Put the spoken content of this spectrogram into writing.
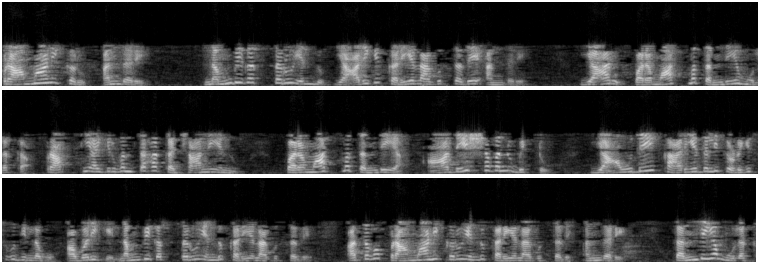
ಪ್ರಾಮಾಣಿಕರು ಅಂದರೆ ನಂಬಿಗಸ್ತರು ಎಂದು ಯಾರಿಗೆ ಕರೆಯಲಾಗುತ್ತದೆ ಅಂದರೆ ಯಾರು ಪರಮಾತ್ಮ ತಂದೆಯ ಮೂಲಕ ಪ್ರಾಪ್ತಿಯಾಗಿರುವಂತಹ ಖಜಾನೆಯನ್ನು ಪರಮಾತ್ಮ ತಂದೆಯ ಆದೇಶವನ್ನು ಬಿಟ್ಟು ಯಾವುದೇ ಕಾರ್ಯದಲ್ಲಿ ತೊಡಗಿಸುವುದಿಲ್ಲವೋ ಅವರಿಗೆ ನಂಬಿಗಸ್ತರು ಎಂದು ಕರೆಯಲಾಗುತ್ತದೆ ಅಥವಾ ಪ್ರಾಮಾಣಿಕರು ಎಂದು ಕರೆಯಲಾಗುತ್ತದೆ. ಅಂದರೆ ತಂದೆಯ ಮೂಲಕ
